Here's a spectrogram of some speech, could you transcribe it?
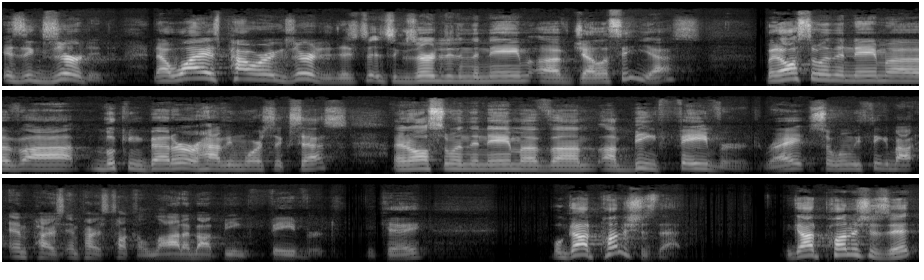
is exerted. Now, why is power exerted? It's, it's exerted in the name of jealousy, yes, but also in the name of uh, looking better or having more success, and also in the name of um, uh, being favored, right? So when we think about empires, empires talk a lot about being favored, okay? Well, God punishes that. God punishes it,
